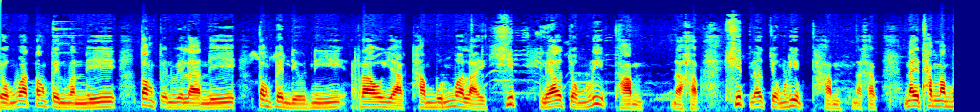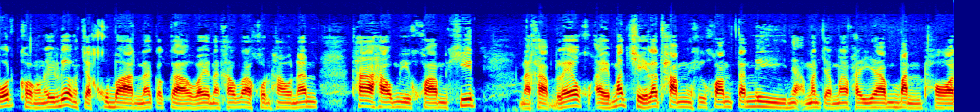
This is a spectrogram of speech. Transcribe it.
จงว่าต้องเป็นวันนี้ ต้องเป็นเวลานี้ต้องเป็นเดี๋ยวนี้ เราอยากทำบุญเมื่อไหร่คิดแล้วจงรีบทำ นะครับ คิดแล้วจงรีบทำนะครับ ในธรรมบทของในเรื่องจากคุบาลนะก็กล่าวไว้นะครับ ว่าคนเฮานั้นถ้าเฮามีความคิดนะครับ แล้วไอ้มัจเฉรธรรมคือความตนีเนี่ยมันจะมาพยายามบั่นทอน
